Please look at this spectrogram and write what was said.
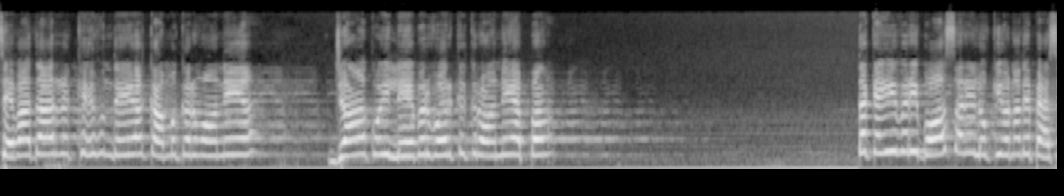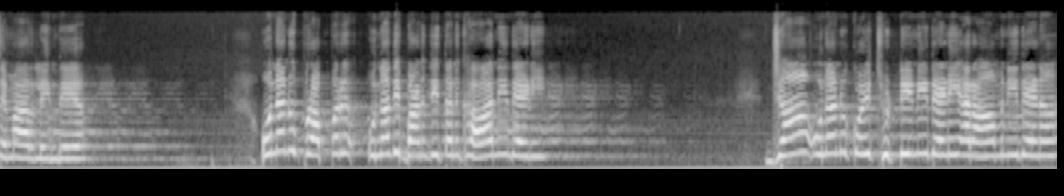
ਸੇਵਾਦਾਰ ਰੱਖੇ ਹੁੰਦੇ ਆ, ਕੰਮ ਕਰਵਾਉਨੇ ਆ, ਜਾਂ ਕੋਈ ਲੇਬਰ ਵਰਕ ਕਰਾਉਨੇ ਆਪਾਂ। ਤਾਂ ਕਈ ਵਾਰੀ ਬਹੁਤ ਸਾਰੇ ਲੋਕੀ ਉਹਨਾਂ ਦੇ ਪੈਸੇ ਮਾਰ ਲੈਂਦੇ ਆ। ਉਹਨਾਂ ਨੂੰ ਪ੍ਰੋਪਰ ਉਹਨਾਂ ਦੀ ਬਣਦੀ ਤਨਖਾਹ ਨਹੀਂ ਦੇਣੀ। ਜਾਂ ਉਹਨਾਂ ਨੂੰ ਕੋਈ ਛੁੱਟੀ ਨਹੀਂ ਦੇਣੀ, ਆਰਾਮ ਨਹੀਂ ਦੇਣਾ।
